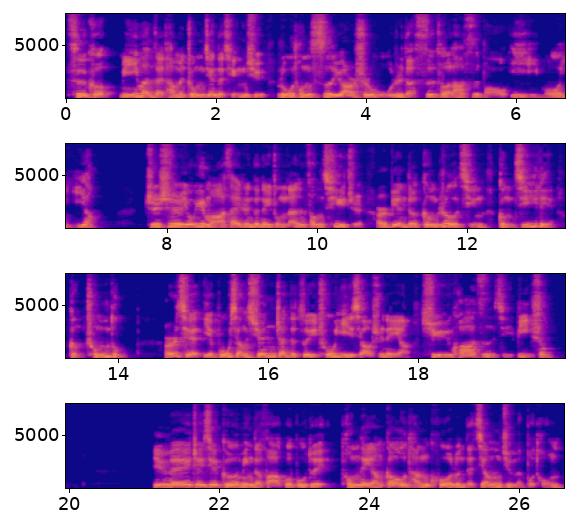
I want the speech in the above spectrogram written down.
此刻弥漫在他们中间的情绪，如同四月二十五日的斯特拉斯堡一模一样，只是由于马赛人的那种南方气质而变得更热情、更激烈、更冲动，而且也不像宣战的最初一小时那样虚夸自己必胜。因为这些革命的法国部队同那样高谈阔论的将军们不同。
